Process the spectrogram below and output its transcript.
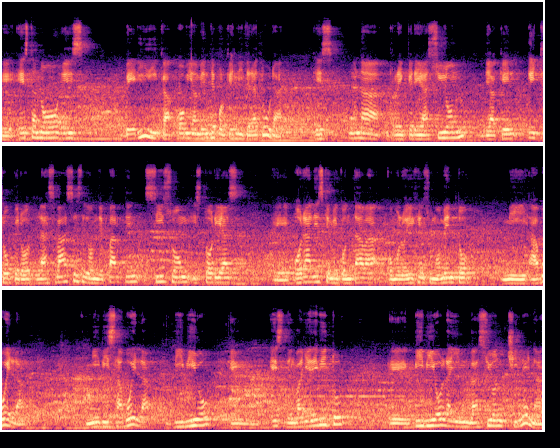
Eh, esta no es verídica, obviamente, porque es literatura, es una recreación de aquel hecho, pero las bases de donde parten sí son historias orales que me contaba, como lo dije en su momento, mi abuela. Mi bisabuela vivió es del Valle de Vítor, eh, vivió la invasión chilena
